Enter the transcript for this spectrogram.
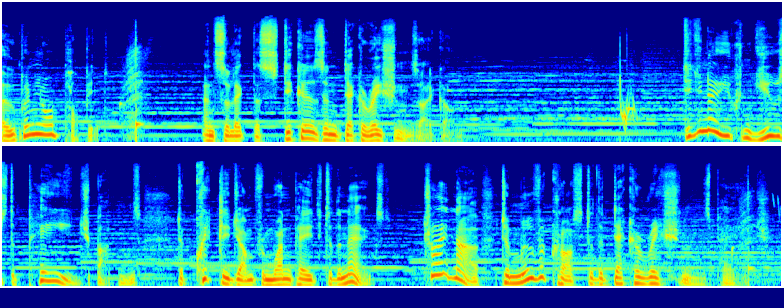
Open your poppet and select the stickers and decorations icon. Did you know you can use the page buttons to quickly jump from one page to the next? Try it now to move across to the decorations page.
